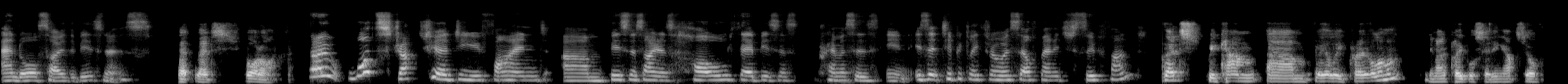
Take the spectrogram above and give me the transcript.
and also the business. That, that's spot on. So, what structure do you find um, business owners hold their business premises in? Is it typically through a self managed super fund? That's become um, fairly prevalent. You know, people setting up self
